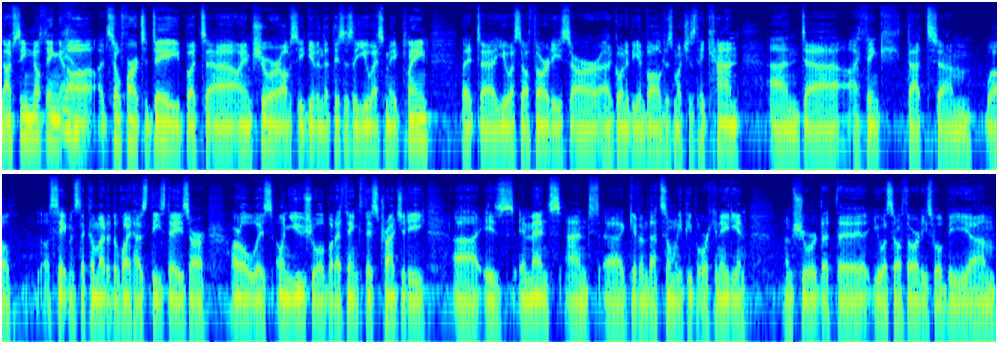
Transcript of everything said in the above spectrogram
have seen nothing yeah. uh, so far today, but uh, I am sure, obviously, given that this is a U.S. made plane, that uh, U.S. authorities are uh, going to be involved as much as they can. And uh, I think that, um, well, statements that come out of the White House these days are are always unusual. But I think this tragedy uh, is immense, and given that so many people were Canadian, I'm sure that the U.S. authorities will be. Um,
